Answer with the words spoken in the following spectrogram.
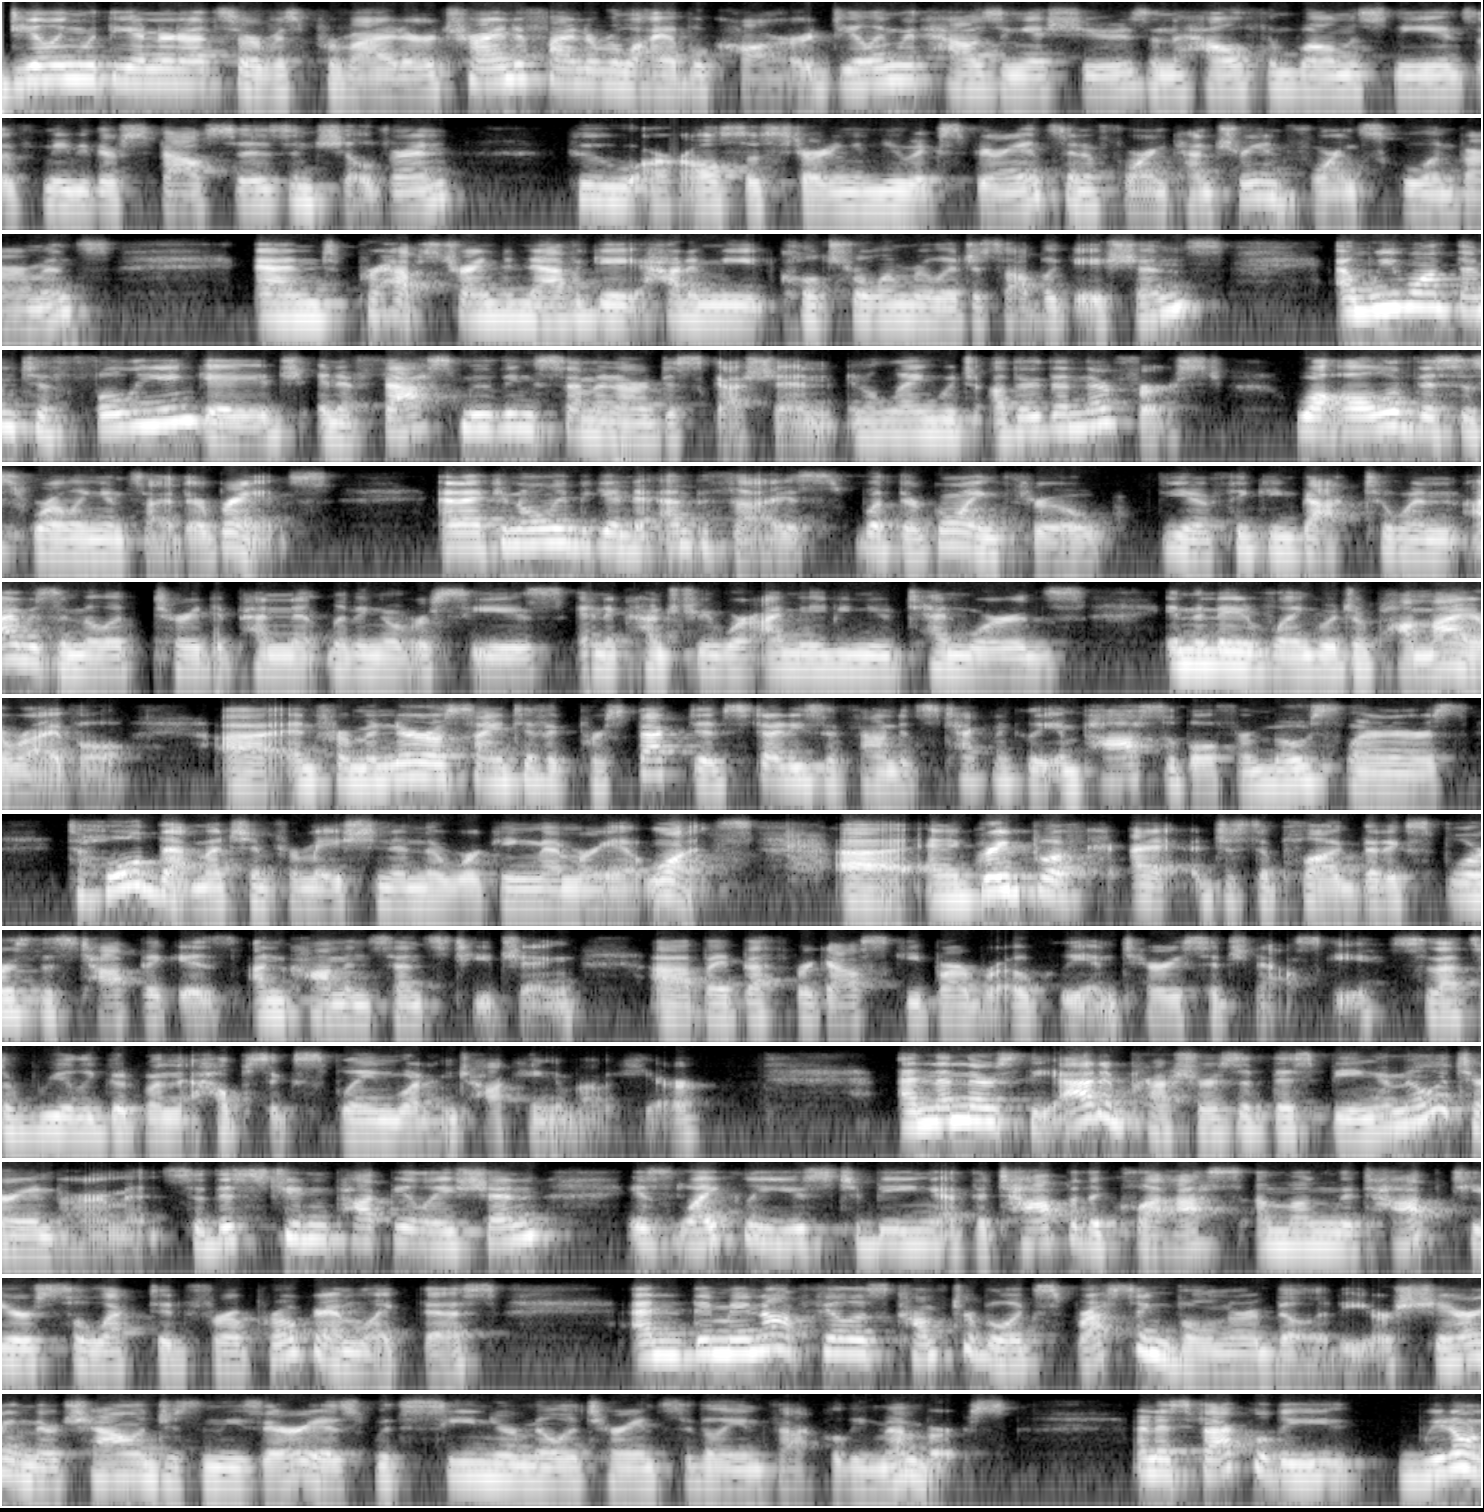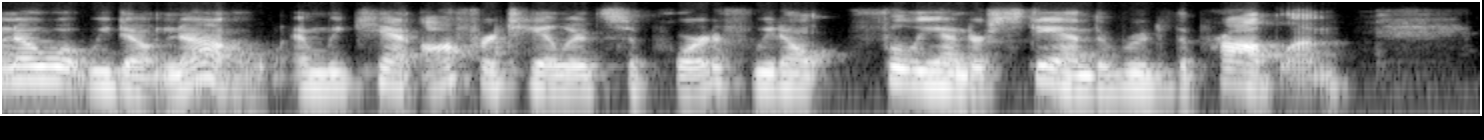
dealing with the internet service provider, trying to find a reliable car, dealing with housing issues and the health and wellness needs of maybe their spouses and children who are also starting a new experience in a foreign country and foreign school environments and perhaps trying to navigate how to meet cultural and religious obligations. And we want them to fully engage in a fast moving seminar discussion in a language other than their first, while all of this is swirling inside their brains. And I can only begin to empathize what they're going through, you know, thinking back to when I was a military dependent living overseas in a country where I maybe knew 10 words in the native language upon my arrival. Uh, and from a neuroscientific perspective, studies have found it's technically impossible for most learners to hold that much information in their working memory at once. Uh, and a great book, I, just a plug, that explores this topic is Uncommon Sense Teaching uh, by Beth Rogowsky, Barbara Oakley, and Terry Sejnowski. So that's a really good one that helps explain what I'm talking about here. And then there's the added pressures of this being a military environment. So this student population is likely used to being at the top of the class among the top tiers selected for a program like this. And they may not feel as comfortable expressing vulnerability or sharing their challenges in these areas with senior military and civilian faculty members. And as faculty, we don't know what we don't know, and we can't offer tailored support if we don't fully understand the root of the problem.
